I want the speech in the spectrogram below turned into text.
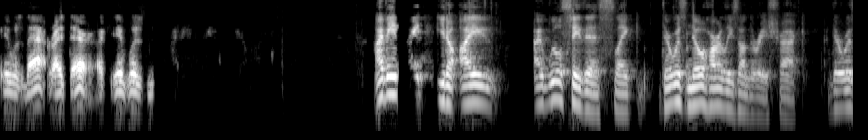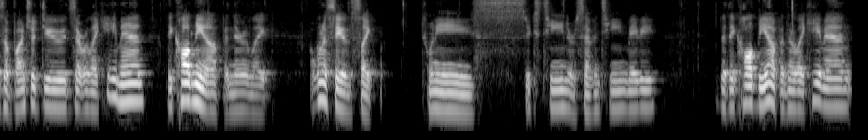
it was that right there. Like it was I mean, I, you know, I I will say this: like, there was no Harleys on the racetrack. There was a bunch of dudes that were like, "Hey, man," they called me up and they're like, I want to say it was like 2016 or 17, maybe. But they called me up and they're like, "Hey, man,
